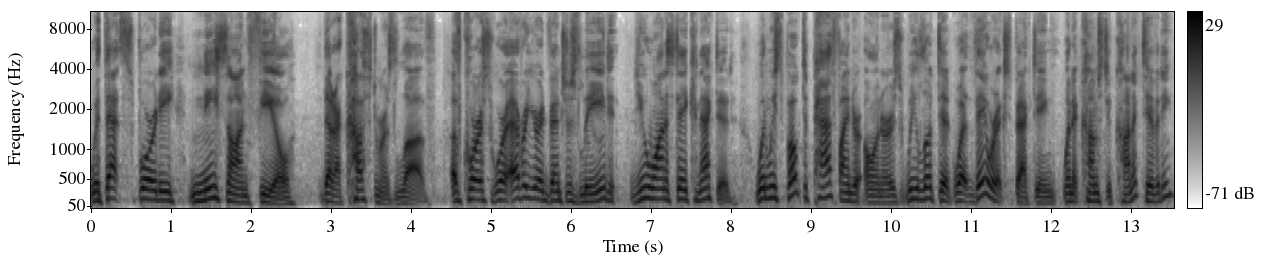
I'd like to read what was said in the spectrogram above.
with that sporty Nissan feel that our customers love. Of course, wherever your adventures lead, you want to stay connected. When we spoke to Pathfinder owners, we looked at what they were expecting when it comes to connectivity,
